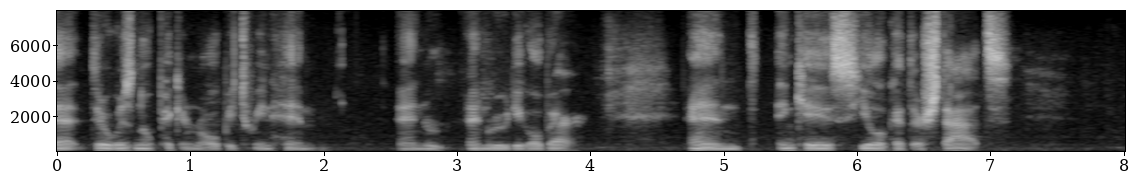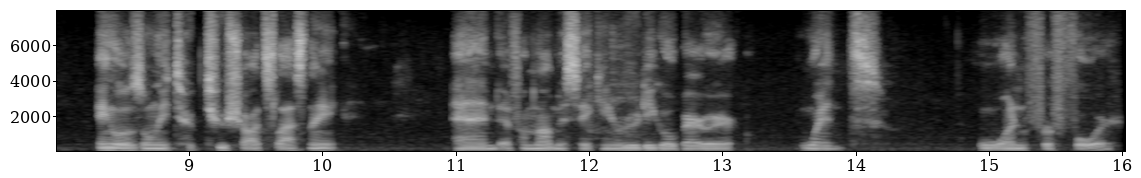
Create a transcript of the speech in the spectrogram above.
that there was no pick and roll between him and and Rudy Gobert. And in case you look at their stats, Ingles only took two shots last night, and if I'm not mistaken, Rudy Gobert went one for four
